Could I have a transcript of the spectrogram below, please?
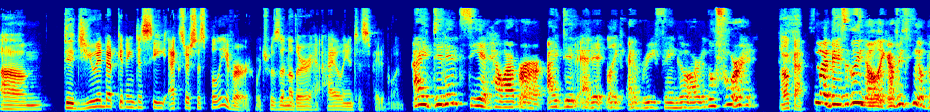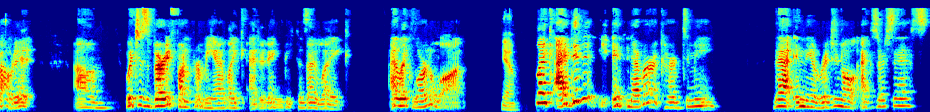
Um, did you end up getting to see Exorcist Believer, which was another highly anticipated one? I didn't see it. However, I did edit like every Fango article for it. Okay. So I basically know like everything about it. Um, which is very fun for me. I like editing because I like I like learn a lot. Yeah. Like I didn't it never occurred to me that in the original Exorcist,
